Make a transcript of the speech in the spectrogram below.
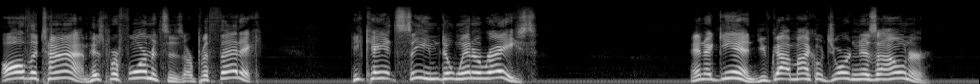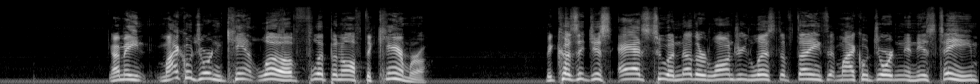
all the time. His performances are pathetic. He can't seem to win a race. And again, you've got Michael Jordan as an owner. I mean, Michael Jordan can't love flipping off the camera because it just adds to another laundry list of things that Michael Jordan and his team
